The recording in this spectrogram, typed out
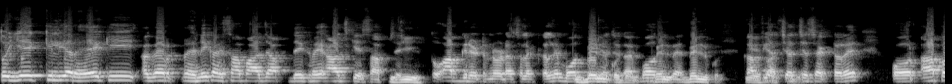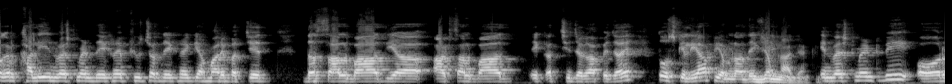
तो ये क्लियर है कि अगर रहने का हिसाब आज आप देख रहे हैं आज के हिसाब से तो आप ग्रेटर नोएडा सेलेक्ट कर लें बहुत बिल्कुल बहुत बिल्कुल काफ़ी अच्छे अच्छे सेक्टर है। और आप अगर खाली इन्वेस्टमेंट देख रहे हैं फ्यूचर देख रहे हैं कि हमारे बच्चे दस साल बाद या आठ साल बाद एक अच्छी जगह पे जाए तो उसके लिए आप यमुना देखें। यमुना देखें इन्वेस्टमेंट भी और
